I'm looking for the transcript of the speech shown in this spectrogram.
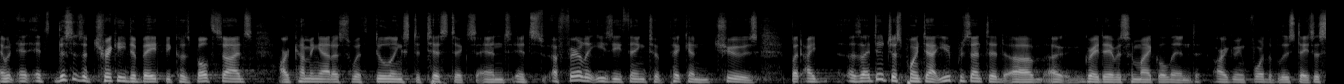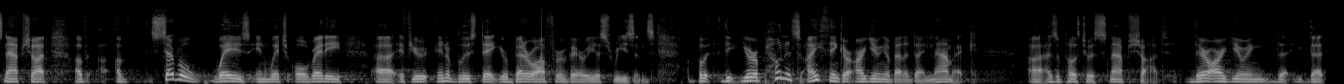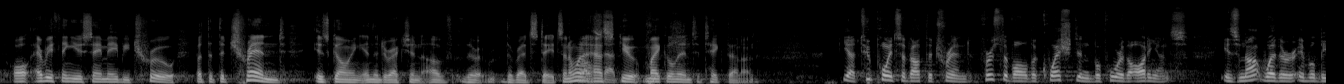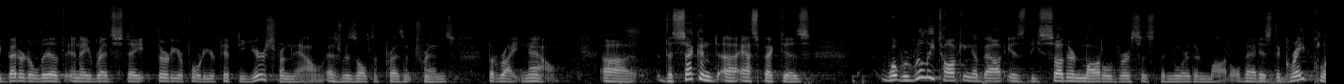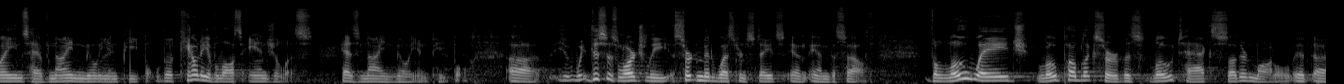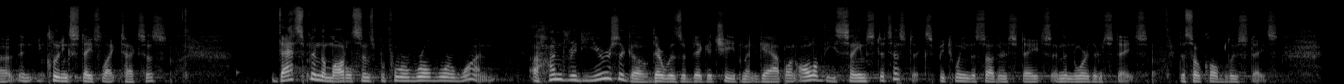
And this is a tricky debate because both sides are coming at us with dueling statistics, and it's a fairly easy thing to pick and choose. But I, as I did just point out, you presented uh, uh, Gray Davis and Michael Lind arguing for the blue states, a snapshot of, of several ways in which already, uh, if you're in a blue state, you're better off for various reasons. But the, your opponents, I think, are arguing about a dynamic uh, as opposed to a snapshot. They're arguing that, that all, everything you say may be true, but that the trend is going in the direction of the, the red states. And I want well to ask said. you, Michael Lind, to take that on. Yeah, two points about the trend. First of all, the question before the audience is not whether it will be better to live in a red state 30 or 40 or 50 years from now as a result of present trends, but right now. Uh, the second uh, aspect is what we're really talking about is the southern model versus the northern model. That is, the Great Plains have 9 million people. The county of Los Angeles has 9 million people. Uh, this is largely certain Midwestern states and, and, the South. The low wage, low public service, low tax southern model, uh, including states like Texas, that's been the model since before World War I. A hundred years ago, there was a big achievement gap on all of these same statistics between the southern states and the northern states, the so called blue states.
